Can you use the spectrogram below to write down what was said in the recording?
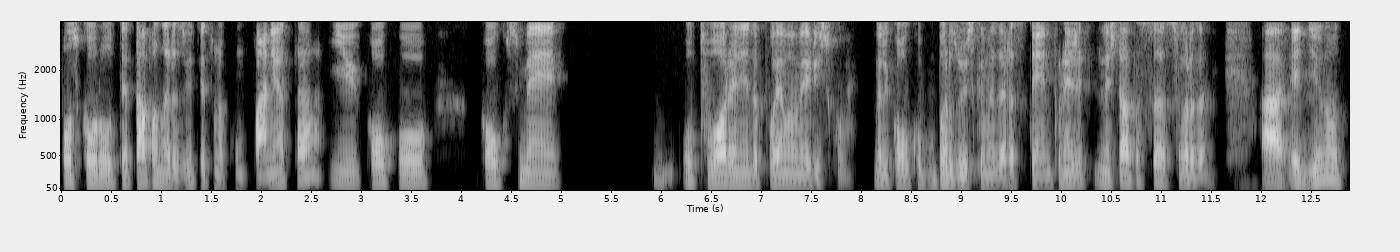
по-скоро от етапа на развитието на компанията и колко, колко сме отворени да поемаме рискове. Нали, колко бързо искаме да растем, понеже нещата са свързани. А, един от,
